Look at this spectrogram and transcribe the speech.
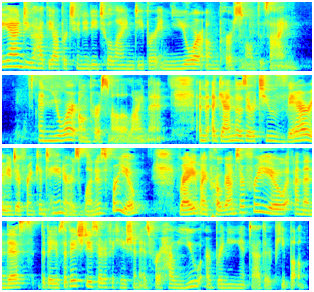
And you had the opportunity to align deeper in your own personal design and your own personal alignment. And again, those are two very different containers. One is for you, right? My programs are for you. And then this, the Babes of HD certification, is for how you are bringing it to other people.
